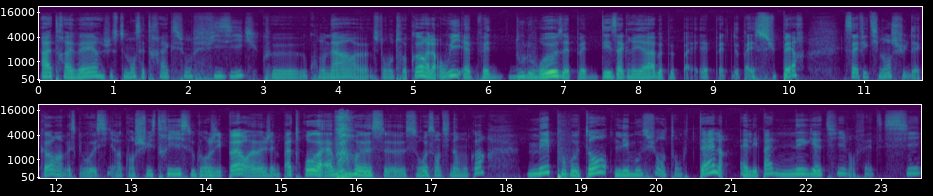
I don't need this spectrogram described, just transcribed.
à travers justement cette réaction physique que qu'on a euh, sur notre corps. Alors oui, elle peut être douloureuse, elle peut être désagréable, elle peut, ne pas être super, ça, effectivement, je suis d'accord, hein, parce que moi aussi, hein, quand je suis triste ou quand j'ai peur, euh, j'aime pas trop avoir euh, ce, ressenti dans mon corps. Mais pour autant, l'émotion en tant que telle, elle n'est pas négative en fait. Si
